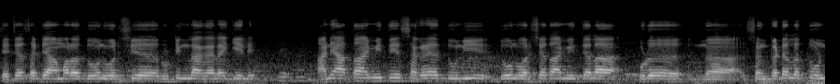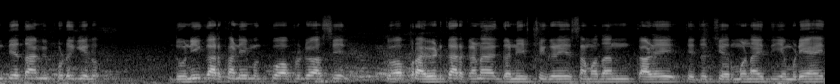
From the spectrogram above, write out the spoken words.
त्याच्यासाठी आम्हाला दोन वर्ष रुटीन लागायला गेले. आणि आता आम्ही ते सगळ्या दोन्ही दोन वर्षात आम्ही त्याला पुढं न संकटाला तोंड देत आम्ही पुढं गेलो. दोन्ही कारखाने मग कोऑपरेटिव्ह असेल किंवा प्रायव्हेट कारखाना गणेश ठिगळे समाधान काळे त्याचं चेअरमन आहेत एम डी आहेत.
